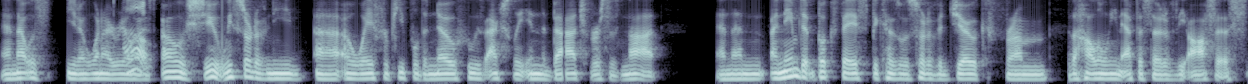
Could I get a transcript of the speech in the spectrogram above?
And that was, you know, when I realized, oh, oh shoot, we sort of need uh, a way for people to know who's actually in the batch versus not. And then I named it Bookface because it was sort of a joke from the Halloween episode of The Office,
